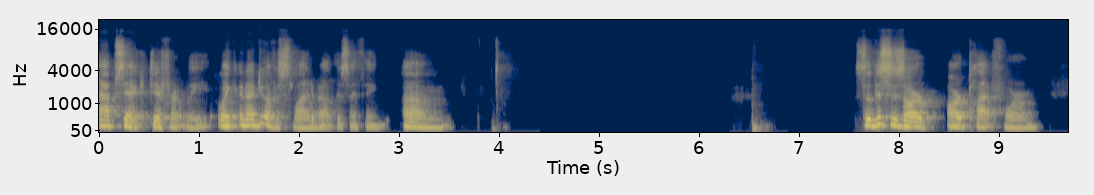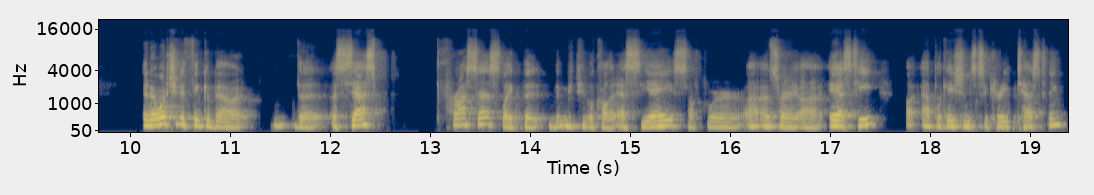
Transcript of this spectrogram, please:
AppSec differently. Like, and I do have a slide about this, I think. Um, so this is our our platform and i want you to think about the assess process like the, the people call it sca software uh, i'm sorry uh, ast uh, application security testing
